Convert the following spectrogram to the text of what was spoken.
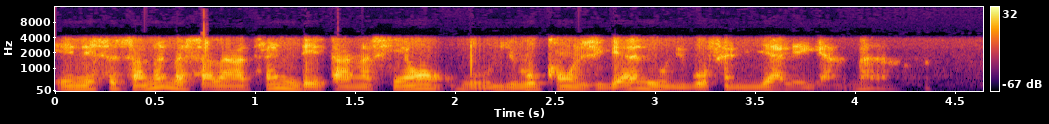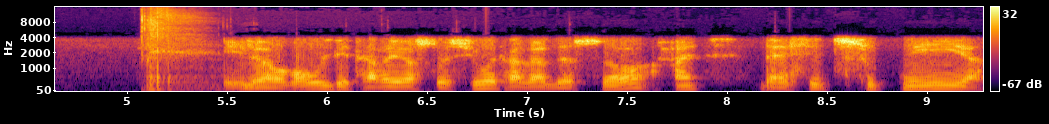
et nécessairement, ben, ça entraîne des tensions au niveau conjugal ou au niveau familial également. Et le rôle des travailleurs sociaux à travers de ça, enfin, ben, c'est de soutenir,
